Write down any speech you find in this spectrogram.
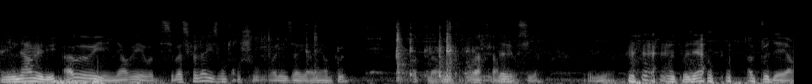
Il est énervé, lui. ah oui, oui, énervé. ouais. C'est parce que là ils ont trop chaud. On va les aérer un peu. Hop là, on va refermer aussi. hein. Un peu d'air. Un peu d'air.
